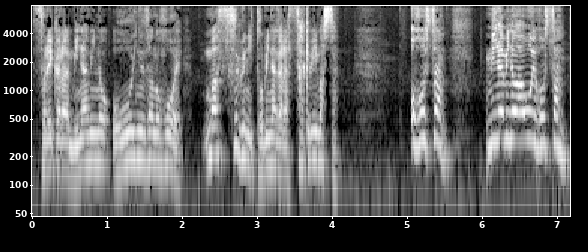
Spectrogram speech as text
それから南の大犬座の方へまっすぐに飛びながら叫びました。お星さん南の青い星さん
